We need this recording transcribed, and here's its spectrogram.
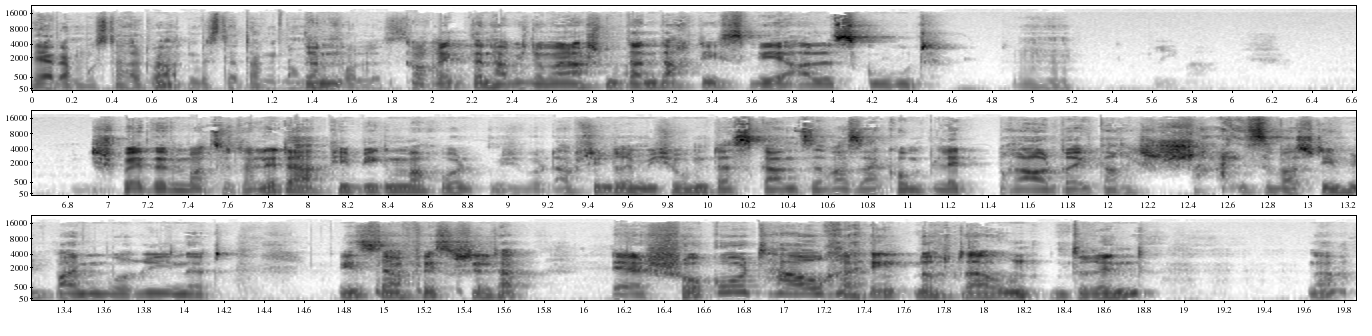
Ja, da musst du halt Ja. warten, bis der Tank nochmal voll ist. korrekt, dann habe ich nochmal nachgespült, dann dachte ich, es wäre alles gut. Mhm. Ich später mal zur Toilette, hab Pipi gemacht, wollte mich wollte abschieden, dreh mich um, das ganze Wasser komplett braun direkt dachte ich, scheiße, was steht mit meinem Urin nicht? Wie ich dann festgestellt habe, der Schokotaucher hängt noch da unten drin. Na?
